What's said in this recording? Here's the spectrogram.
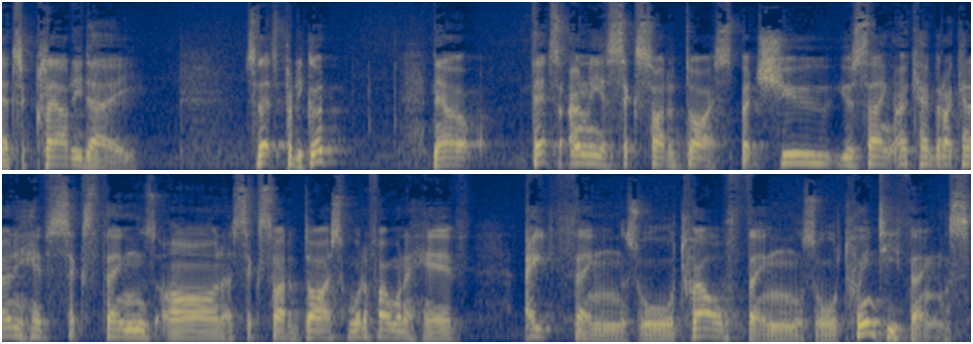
it's a cloudy day. So that's pretty good. Now, that's only a six-sided dice, but you, you're saying, okay, but I can only have six things on a six-sided dice. What if I want to have eight things, or 12 things, or 20 things?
